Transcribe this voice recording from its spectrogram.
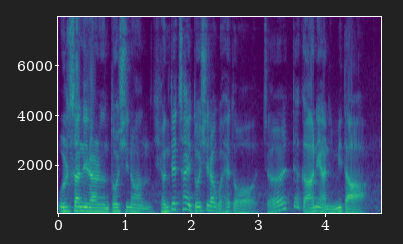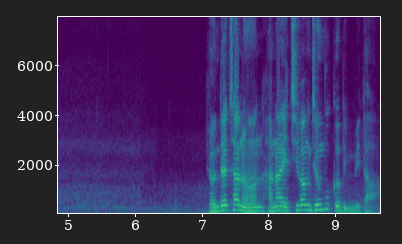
울산이라는 도시는 현대차의 도시라고 해도 절대 과언이 아닙니다. 현대차는 하나의 지방정부급입니다.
